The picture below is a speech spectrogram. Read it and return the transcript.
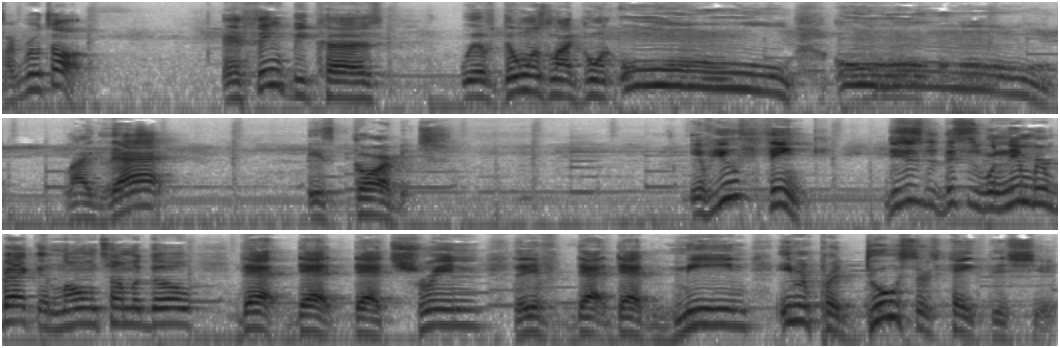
Like real talk and think because with the ones like going ooh ooh like that is garbage. If you think this is this is remember back a long time ago that that that trend that if that that meme even producers hate this shit.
